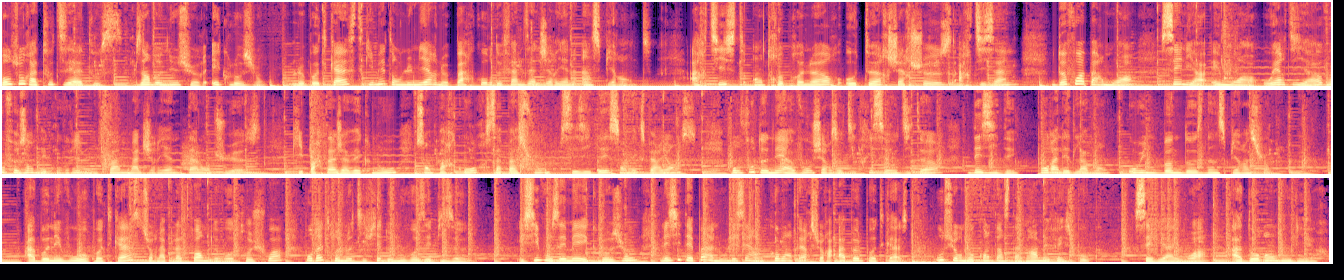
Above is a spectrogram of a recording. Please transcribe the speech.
Bonjour à toutes et à tous, bienvenue sur Éclosion, le podcast qui met en lumière le parcours de femmes algériennes inspirantes. Artistes, entrepreneurs, auteurs, chercheuses, artisanes, deux fois par mois, Célia et moi, Werdia, vous faisons découvrir une femme algérienne talentueuse, qui partage avec nous son parcours, sa passion, ses idées, son expérience, pour vous donner à vous, chères auditrices et auditeurs, des idées pour aller de l'avant ou une bonne dose d'inspiration. Abonnez-vous au podcast sur la plateforme de votre choix pour être notifié de nouveaux épisodes. Et si vous aimez Éclosion, n'hésitez pas à nous laisser un commentaire sur Apple Podcast ou sur nos comptes Instagram et Facebook. Célia et moi adorons vous lire.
